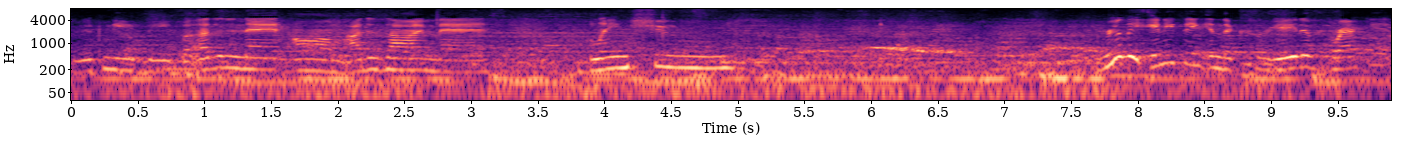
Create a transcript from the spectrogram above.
you if need be. But other than that, um, I design masks, bling shoes, really anything in the creative bracket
